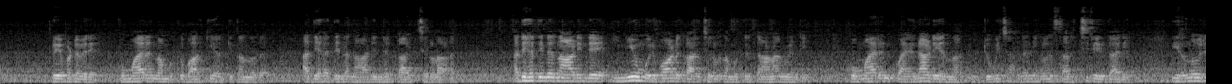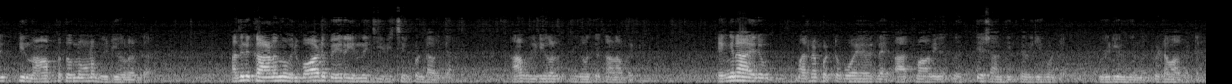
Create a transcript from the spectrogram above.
പ്രിയപ്പെട്ടവരെ കുമാരൻ നമുക്ക് ബാക്കിയാക്കി തന്നത് അദ്ദേഹത്തിന്റെ നാടിന്റെ കാഴ്ചകളാണ്. അദ്ദേഹത്തിന്റെ നാടിന്റെ ഇനിയും ഒരുപാട് കാഴ്ചകൾ നമുക്ക് കാണാൻ വേണ്ടി കുമാരൻ വയനാട് എന്ന യൂട്യൂബ് ചാനൽ നിങ്ങൾ സെർച്ച് ചെയ്താൽ ഇരുന്നൂറ്റി നാൽപ്പത്തൊന്നോളം വീഡിയോകളുണ്ട്. അതിൽ കാണുന്ന ഒരുപാട് പേര് ഇന്ന് ജീവിച്ചിരിപ്പുണ്ടാവില്ല. ആ വീഡിയോകൾ നിങ്ങൾക്ക് കാണാൻ പറ്റും. എങ്ങനായാലും മരണപ്പെട്ടു പോയവരുടെ ആത്മാവിന് നിത്യശാന്തി നൽകിക്കൊണ്ട് വീഡിയോയിൽ നിന്ന് വിടവാകട്ടെ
